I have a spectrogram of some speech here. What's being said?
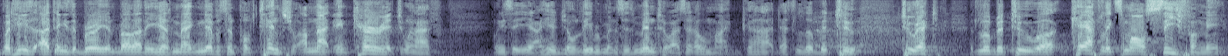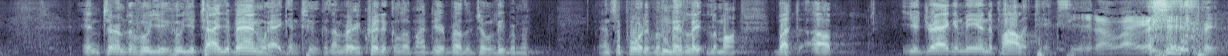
but he's, I think he's a brilliant brother. I think he has magnificent potential. I'm not encouraged when I, when he said, you know, I hear Joe Lieberman as his mentor. I said, oh my God, that's a little bit too, too, a little bit too uh, Catholic small c for me in terms of who you, who you tie your bandwagon to, because I'm very critical of my dear brother Joe Lieberman and supportive of Ned Lamont. But uh, you're dragging me into politics, you know.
